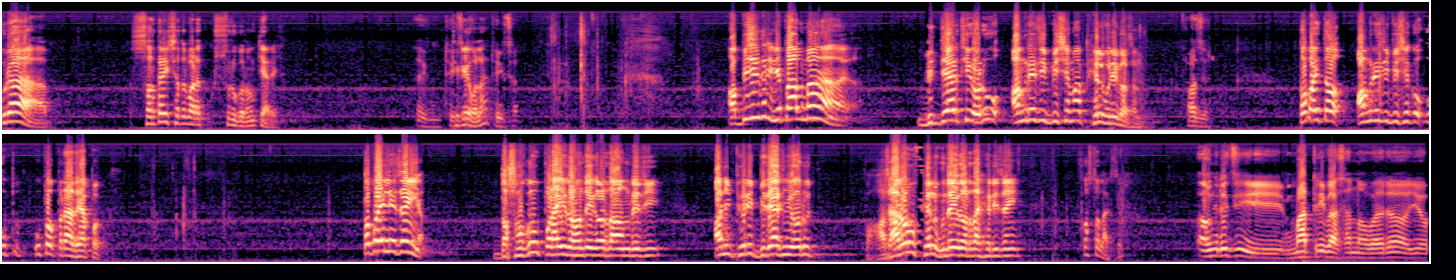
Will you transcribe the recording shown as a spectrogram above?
कुरा सरकारी क्षेत्रबाट सुरु गरौँ क्यारे? ठिक होला? ठिक छ। अब विशेष गरी नेपालमा विद्यार्थीहरू अङ्ग्रेजी विषयमा फेल हुने गर्छन्। हजुर। तपाईँ त अङ्ग्रेजी विषयको उप उप प्राध्यापक तपाईँले चाहिँ दशकौँ पढाइ रहँदै गर्दा अङ्ग्रेजी अनि फेरि विद्यार्थीहरू हजारौँ फेल हुँदै गर्दाखेरि चाहिँ कस्तो लाग्छ? अङ्ग्रेजी मातृभाषा नभएर यो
